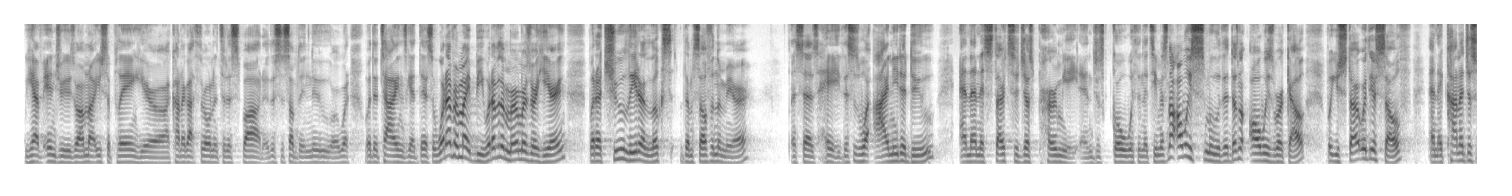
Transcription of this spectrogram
we have injuries, or I'm not used to playing here, or I kind of got thrown into the spot, or this is something new, or what, or the Italians get this, or whatever it might be, whatever the murmurs we're hearing. But a true leader looks themselves in the mirror and says, hey, this is what I need to do. And then it starts to just permeate and just go within the team. It's not always smooth, it doesn't always work out, but you start with yourself and it kind of just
